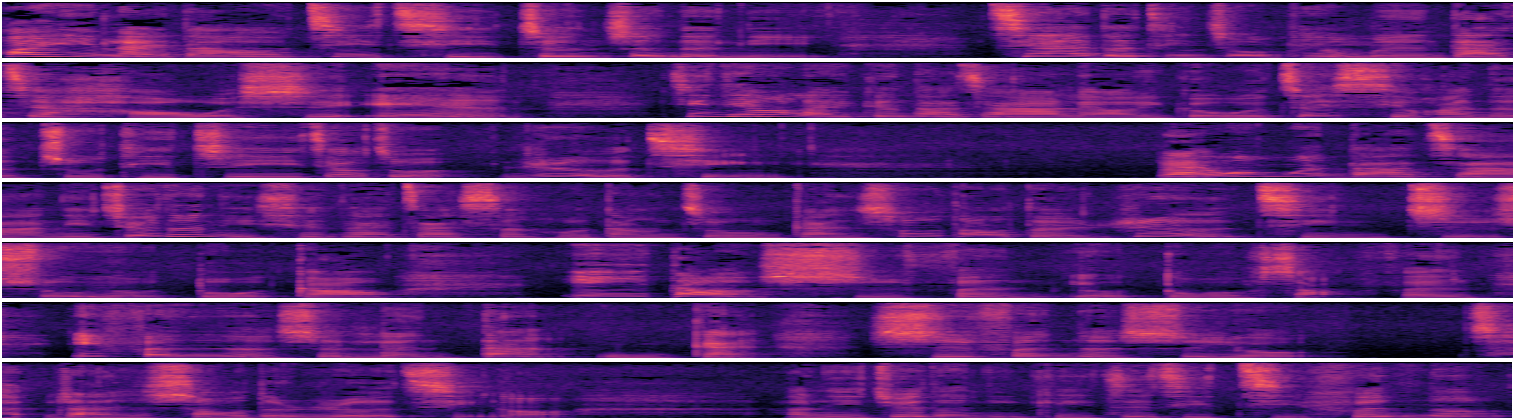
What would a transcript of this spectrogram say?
欢迎来到记起真正的你，亲爱的听众朋友们，大家好，我是 Ann，今天要来跟大家聊一个我最喜欢的主题之一，叫做热情。来问问大家，你觉得你现在在生活当中感受到的热情指数有多高？一到十分有多少分？一分呢是冷淡无感，十分呢是有燃烧的热情哦。啊，你觉得你给自己几分呢？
